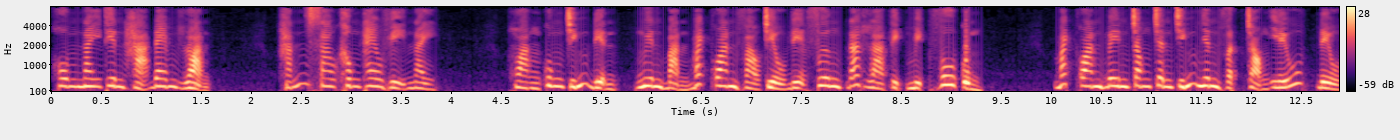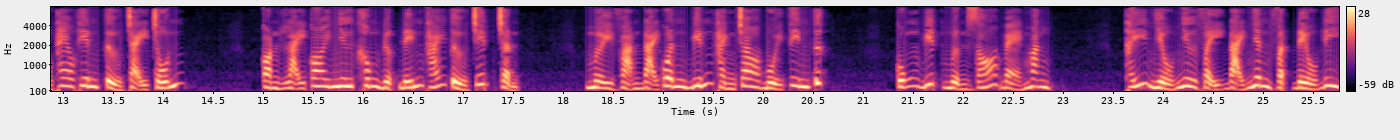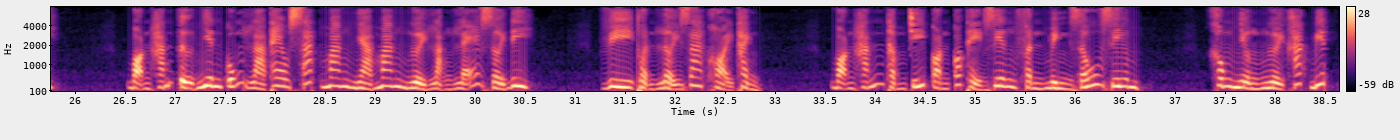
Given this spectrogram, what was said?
Hôm nay thiên hạ đem loạn. Hắn sao không theo vị này. Hoàng cung chính điện, nguyên bản bách quan vào triều địa phương đã là tịch mịch vô cùng. Bách quan bên trong chân chính nhân vật trọng yếu đều theo thiên tử chạy trốn. Còn lại coi như không được đến thái tử chết trận. Mười vạn đại quân biến thành cho buổi tin tức. Cũng biết mượn gió bẻ măng. Thấy nhiều như vậy đại nhân vật đều đi. Bọn hắn tự nhiên cũng là theo sát mang nhà mang người lặng lẽ rời đi. Vì thuận lợi ra khỏi thành. Bọn hắn thậm chí còn có thể riêng phần mình giấu riêng. Không nhường người khác biết.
